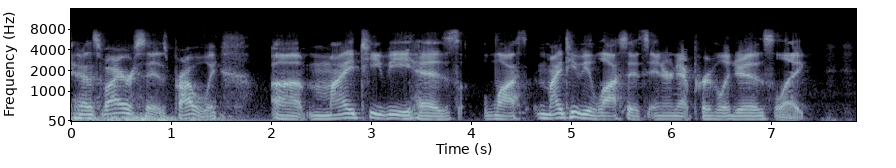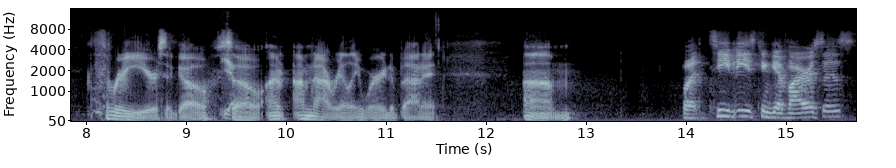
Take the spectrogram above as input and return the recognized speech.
It has viruses, probably. Uh, my TV has lost. My TV lost its internet privileges like three years ago, Yeah. so I'm I'm not really worried about it. Um, But TVs can get viruses.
